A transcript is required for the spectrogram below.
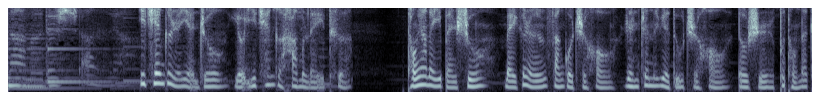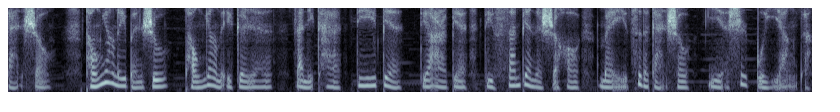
那么的善良。一千个人眼中有一千个哈姆雷特。同样的一本书，每个人翻过之后，认真的阅读之后，都是不同的感受。同样的一本书，同样的一个人，在你看第一遍、第二遍、第三遍的时候，每一次的感受也是不一样的。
